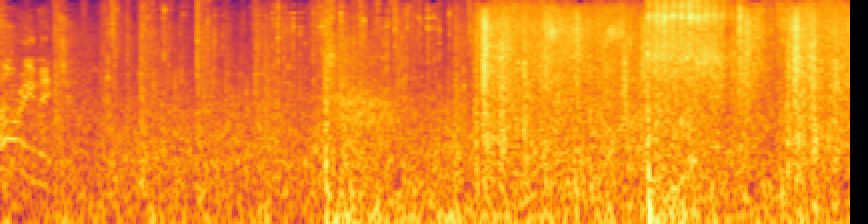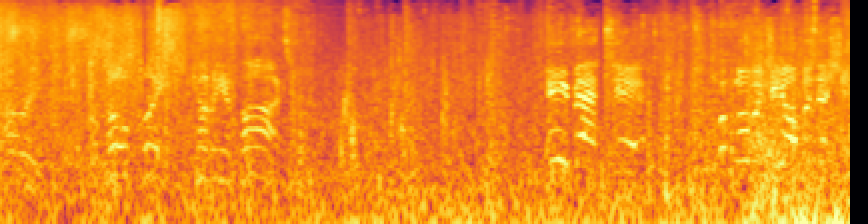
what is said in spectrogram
Hurry, Mitchell! Hurry! The whole place is coming apart! We're moving to your position!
